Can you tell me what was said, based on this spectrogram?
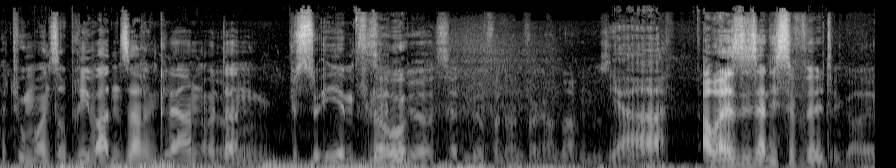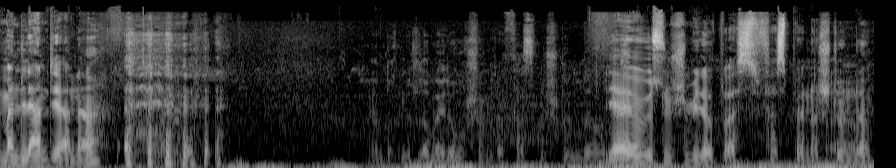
da tun wir unsere privaten Sachen klären und Ja. dann bist du eh im Das Flow. hätten, wir, das hätten wir von Anfang an machen müssen. Ja, aber das ist ja nicht so wild. Egal. Man lernt ja, ne? Wir haben doch mittlerweile auch schon wieder fast eine Stunde. Ja, ja, wir sind schon wieder fast, fast bei einer Stunde.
